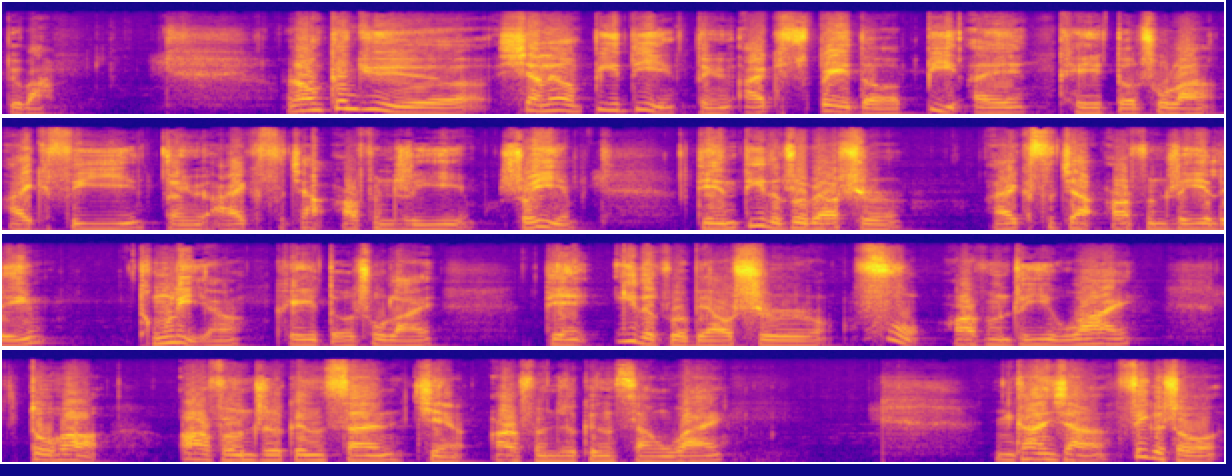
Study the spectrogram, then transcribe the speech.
对吧？然后根据向量 BD 等于 x 倍的 BA，可以得出来 x 一等于 x 加二分之一，所以点 D 的坐标是 x 加二分之一零。同理啊，可以得出来点 E 的坐标是负二分之一 y，逗号二分之根三减二分之根三 y。你看一下，这个时候。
